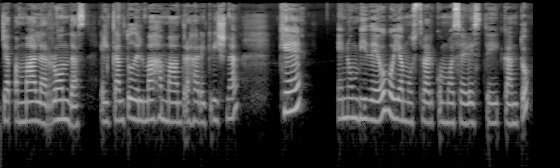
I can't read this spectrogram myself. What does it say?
Yapamala, rondas, el canto del Maha Mantra Hare Krishna, que en un video voy a mostrar cómo hacer este canto.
